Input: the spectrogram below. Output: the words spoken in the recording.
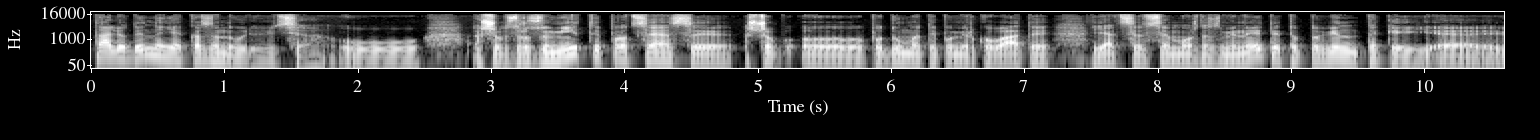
та людина, яка занурюється у щоб зрозуміти процеси, щоб е, подумати, поміркувати, як це все можна змінити. Тобто він такий е,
